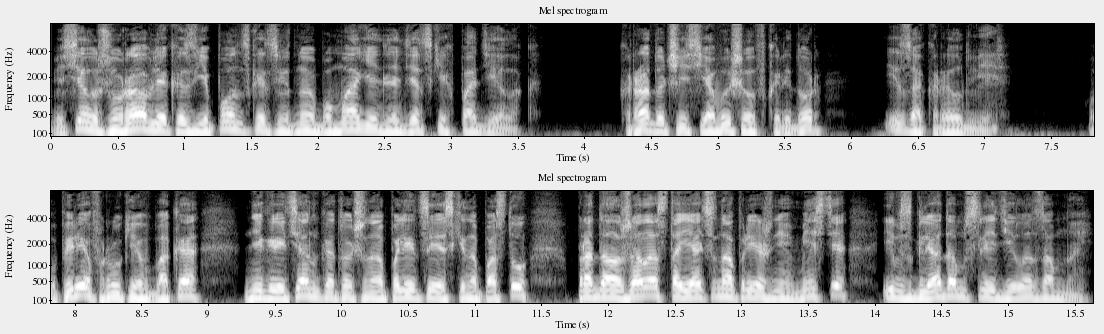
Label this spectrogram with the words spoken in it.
висел журавлик из японской цветной бумаги для детских поделок. Крадучись, я вышел в коридор и закрыл дверь. Уперев руки в бока, негритянка, точно полицейский на посту, продолжала стоять на прежнем месте и взглядом следила за мной.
